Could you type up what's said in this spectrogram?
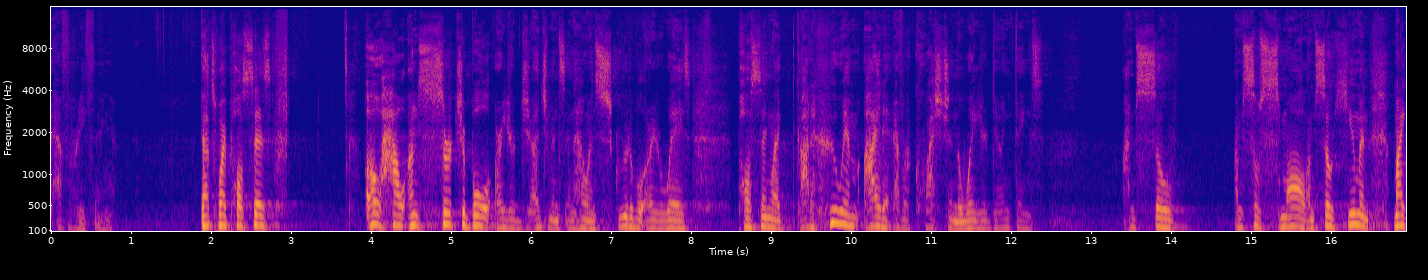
everything. That's why Paul says, Oh, how unsearchable are your judgments and how inscrutable are your ways. Paul's saying, like, God, who am I to ever question the way you're doing things? I'm so, I'm so small. I'm so human. My,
